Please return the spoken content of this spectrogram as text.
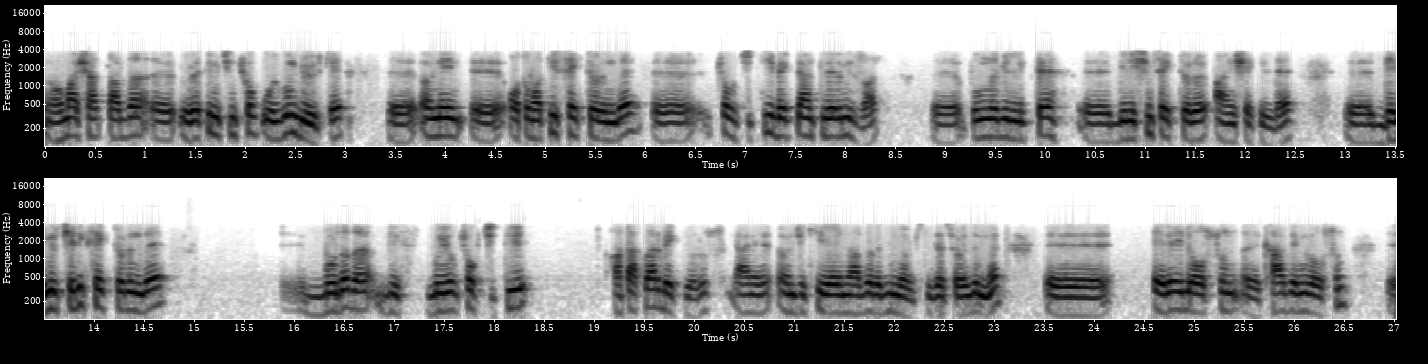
normal şartlarda e, üretim için çok uygun bir ülke. E, örneğin e, otomotiv sektöründe e, çok ciddi beklentilerimiz var. E, bununla birlikte e, bilişim sektörü aynı şekilde. E, demir çelik sektöründe e, burada da biz bu yıl çok ciddi ataklar bekliyoruz. Yani önceki yayınlarda da bilmiyorum size söyledim mi? E, Ereğli olsun, e, Kardemir olsun e,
